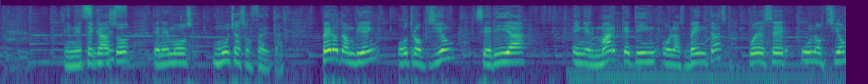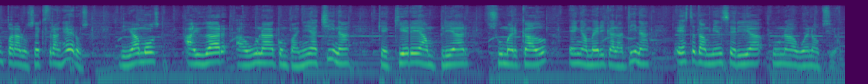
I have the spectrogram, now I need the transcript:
En este Así caso tenemos muchas ofertas, pero también otra opción sería en el marketing o las ventas puede ser una opción para los extranjeros. Digamos, ayudar a una compañía china que quiere ampliar su mercado en América Latina. Esta también sería una buena opción.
